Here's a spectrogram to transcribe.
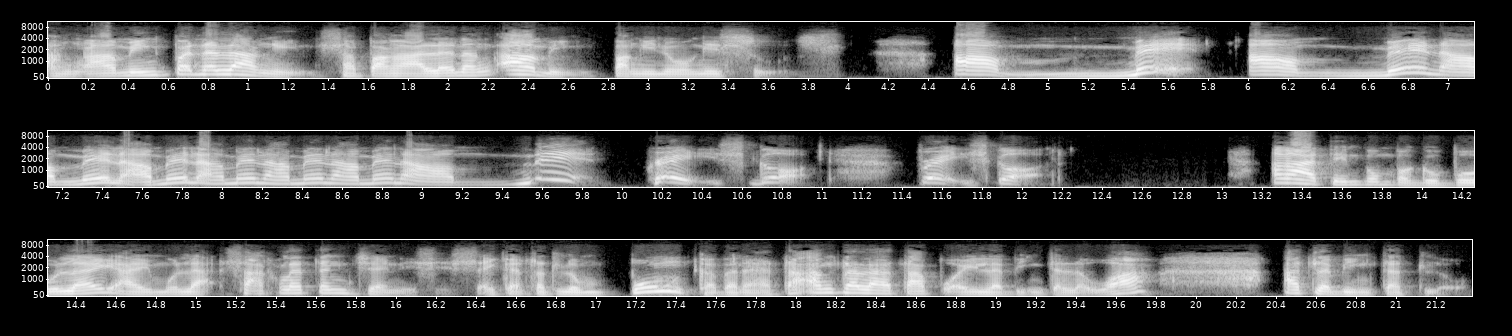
ang aming panalangin sa pangalan ng aming Panginoong Isus. Amen. Amen. Amen. Amen. Amen. Amen. Amen. Amen. Praise God. Praise God. Ang atin pong pagbubulay ay mula sa aklat ng Genesis ay katatlumpung kabanata. Ang talata po ay labing dalawa at labing tatlo.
